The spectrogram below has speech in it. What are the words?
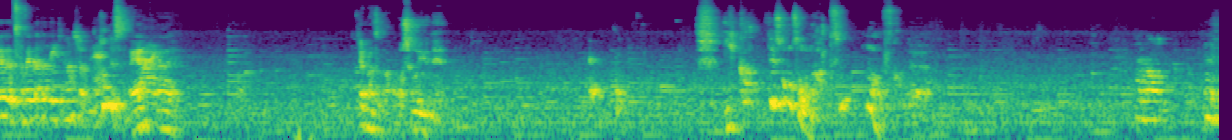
る食べ方でいきましょうね。そうですね。はい。はい、じゃあまずはお醤油で。イカってそもそも夏なんですかね？あの、うんうん。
